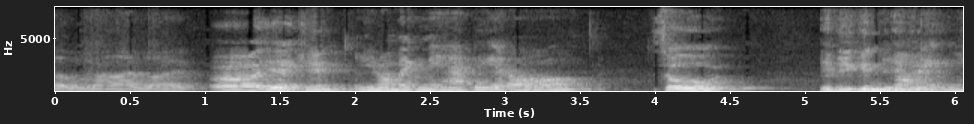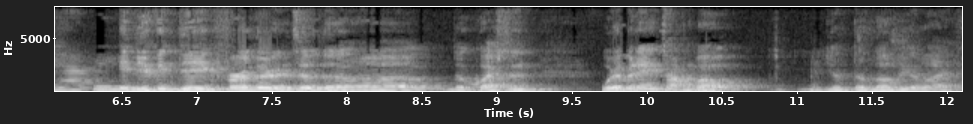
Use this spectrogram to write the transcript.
love of my life. Like Uh, yeah, it can. you don't make me happy at all. So if you can, You don't if, make me happy. if you can dig further into the uh, the question, what if it ain't talking about your, the love of your life?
